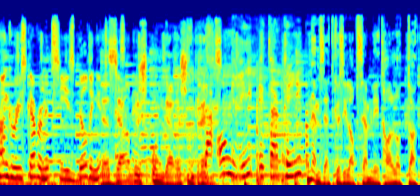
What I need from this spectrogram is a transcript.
Hungary's government sees building it. ungarischen Grenze. La Hongrie est un pays... Nemzetközi lapszemlét hallottak.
